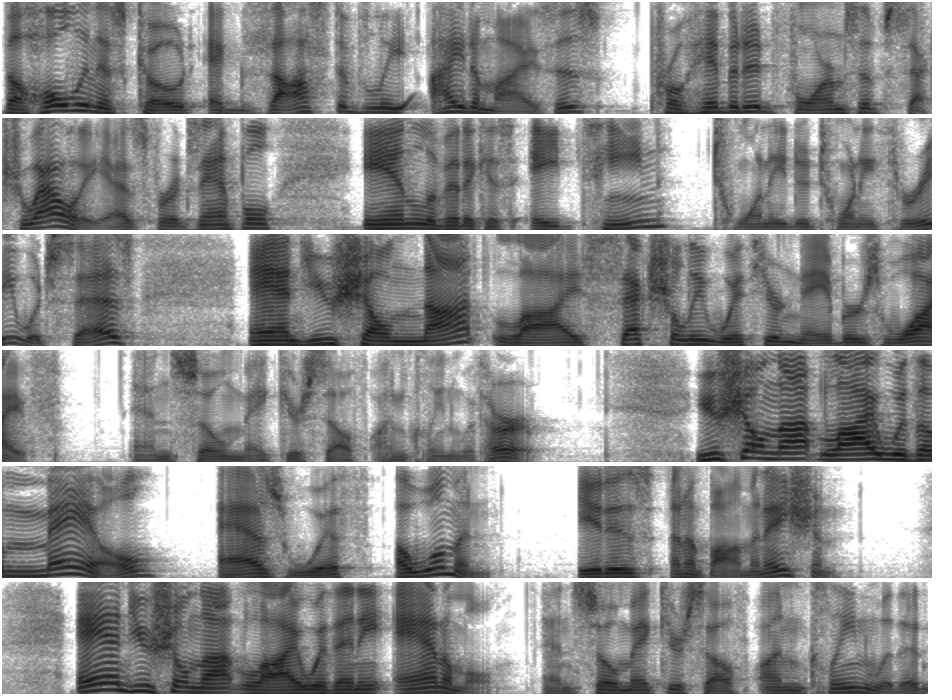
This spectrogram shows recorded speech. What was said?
The Holiness Code exhaustively itemizes prohibited forms of sexuality, as for example, in Leviticus 18 20 to 23, which says, And you shall not lie sexually with your neighbor's wife, and so make yourself unclean with her. You shall not lie with a male as with a woman it is an abomination. And you shall not lie with any animal, and so make yourself unclean with it.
